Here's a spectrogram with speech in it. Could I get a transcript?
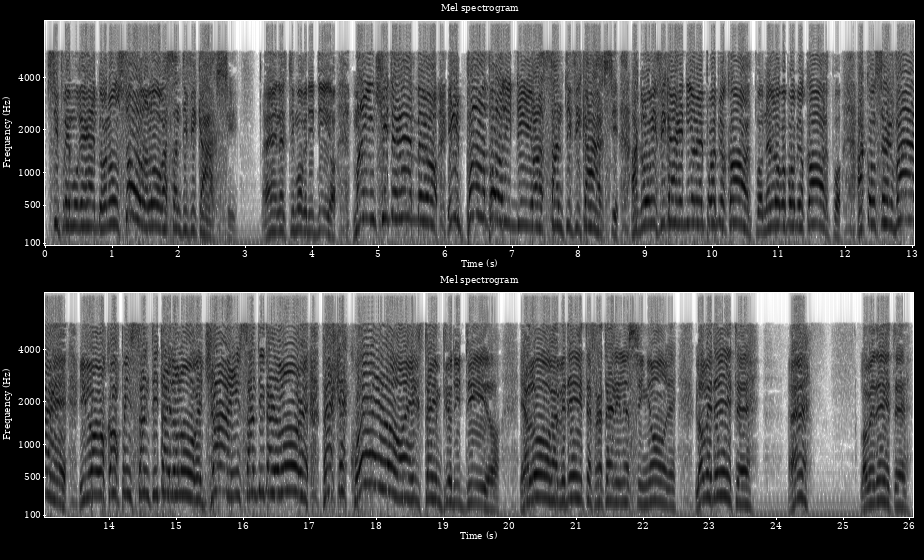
si premurerebbero non solo loro a santificarsi, eh, nel timore di Dio, ma inciterebbero il popolo di Dio a santificarsi, a glorificare Dio nel proprio corpo, nel loro proprio corpo, a conservare il loro corpo in santità ed onore, già in santità ed onore, perché quello è il Tempio di Dio. E allora, vedete, fratelli nel Signore, lo vedete? Eh? Lo vedete?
